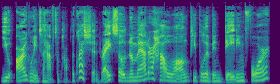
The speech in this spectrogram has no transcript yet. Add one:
you are going to have to pop the question, right? So, no matter how long people have been dating for,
